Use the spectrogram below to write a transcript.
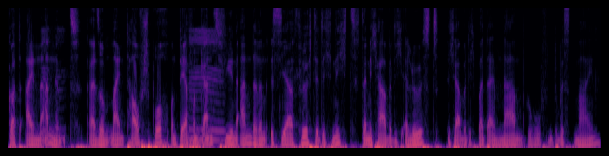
Gott einen Mhm. annimmt. Also mein Taufspruch und der von ganz Mhm. vielen anderen ist ja, fürchte dich nicht, denn ich habe dich erlöst, ich habe dich bei deinem Namen gerufen, du bist mein,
